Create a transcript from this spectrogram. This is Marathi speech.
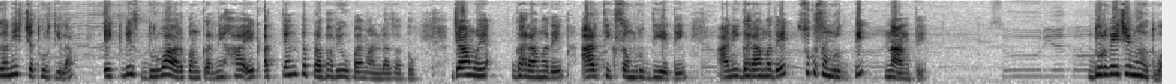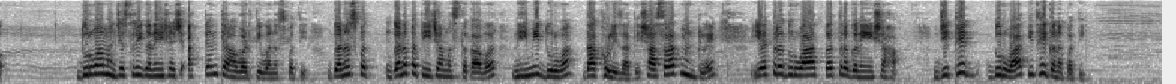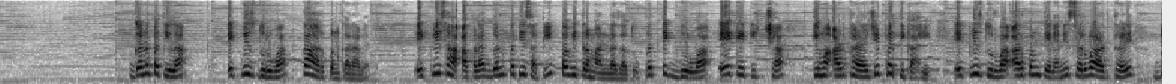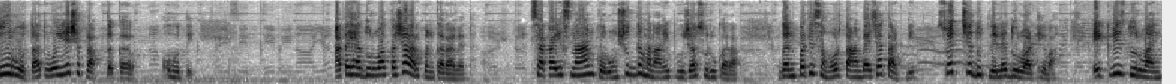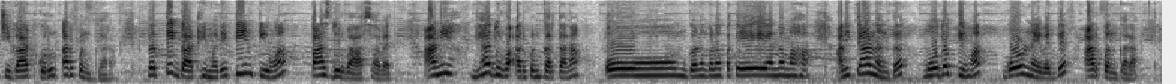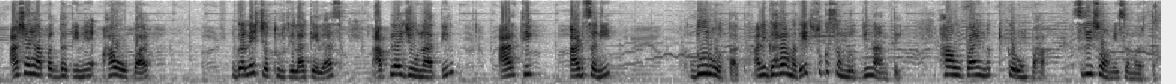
गणेश चतुर्थीला एकवीस दुर्वा अर्पण करणे हा एक अत्यंत प्रभावी उपाय मानला जातो. ज्यामुळे घरामध्ये आर्थिक समृद्धी येते आणि घरामध्ये सुखसमृद्धी नांदते. दुर्वेचे महत्त्व. दुर्वा म्हणजे श्री गणेशाची अत्यंत आवडती वनस्पती. गणस्पत गणपतीच्या मस्तकावर नेहमी दुर्वा दाखवली जाते. शास्त्रात म्हटलंय यत्र दुर्वा तत्र गणेश. जिथे दुर्वा तिथे गणपती. गणपतीला एकवीस दुर्वा का अर्पण कराव्यात? एकवीस हा आकडा गणपतीसाठी पवित्र मानला जातो. प्रत्येक दुर्वा एक एक इच्छा किंवा अडथळ्याचे प्रतीक आहे. एकवीस दुर्वा अर्पण केल्याने सर्व अडथळे दूर होतात व यश प्राप्त होते. आता ह्या दुर्वा कशा अर्पण कराव्यात? सकाळी स्नान करून शुद्ध मनाने पूजा सुरू करा. गणपती समोर तांब्याच्या ताटलीत स्वच्छ धुतलेल्या दुर्वा ठेवा. एकवीस दुर्वांची गाठ करून अर्पण करा. प्रत्येक गाठीमध्ये तीन किंवा पाच दुर्वा असाव्यात. आणि ह्या दुर्वा अर्पण करताना ओम गणगणपते नमहा आणि त्यानंतर मोदक किंवा गोड नैवेद्य अर्पण करा. अशा ह्या पद्धतीने हा उपाय गणेश चतुर्थीला केल्यास आपल्या जीवनातील आर्थिक अडचणी दूर होतात आणि घरामध्ये सुख समृद्धी नांदते. हा उपाय नक्की करून पहा. श्री स्वामी समर्थ.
